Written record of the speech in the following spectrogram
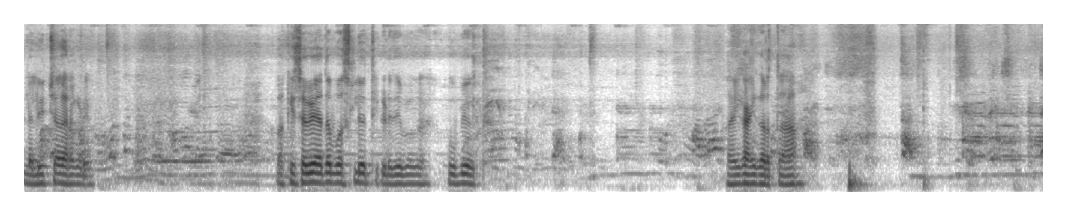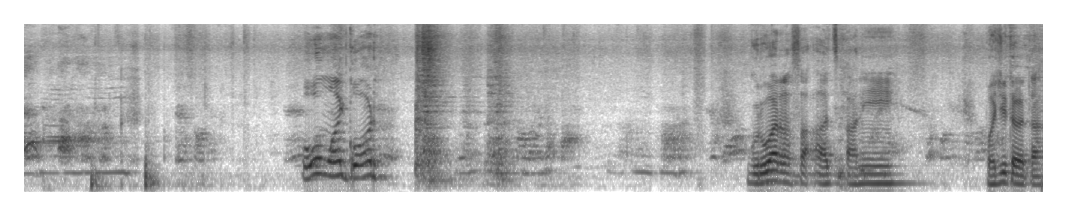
ललितच्या घराकडे बाकी सगळे आता बसले होते तिकडे ते बघा उभे होत काही काय करता? ओ माय गॉड! गुरुवार असा आज आणि भजी तळता.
